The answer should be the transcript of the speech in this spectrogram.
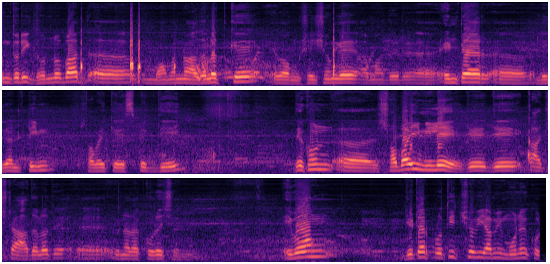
আন্তরিক ধন্যবাদ মহামান্য আদালতকে এবং সেই সঙ্গে আমাদের এন্টায়ার লিগাল টিম সবাইকে রেসপেক্ট দিয়েই। দেখুন সবাই মিলে যে যে কাজটা আদালতে ওনারা করেছেন এবং যেটার প্রতিচ্ছবি আমি মনে করি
